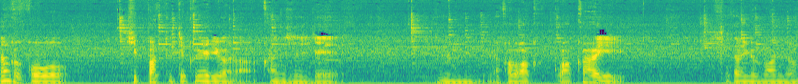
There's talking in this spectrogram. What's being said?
なんかこう引っ張ってってくれるような感じでうんなんか若い世代のバンドの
